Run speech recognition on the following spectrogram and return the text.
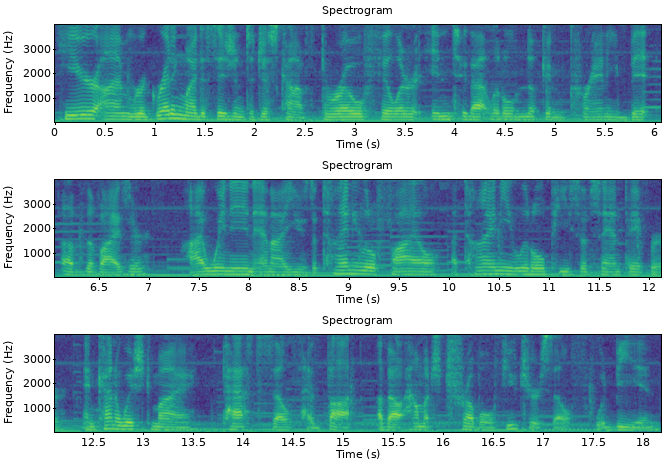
Here I'm regretting my decision to just kind of throw filler into that little nook and cranny bit of the visor. I went in and I used a tiny little file, a tiny little piece of sandpaper, and kind of wished my past self had thought about how much trouble future self would be in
